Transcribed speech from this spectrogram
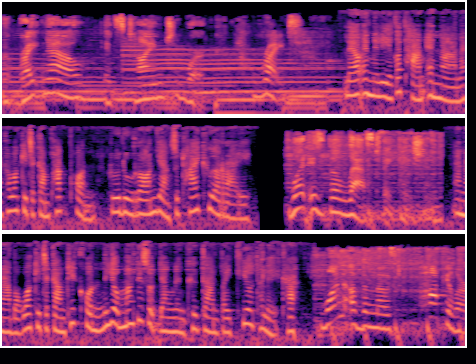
But right now, it's time to work. Right. แล้วเอมิเลียก็ถามแอนนานะคะว่ากิจกรรมพักผ่อนฤดูร้อนอย่างสุดท้ายคืออะไร What is the last vacation? แอนนาบอกว่ากิจกรรมที่คนนิยมมากที่สุดอย่างหนึ่งคือการไปเที่ยวทะเลค่ะ One of the most popular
